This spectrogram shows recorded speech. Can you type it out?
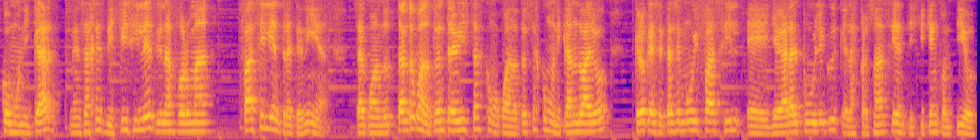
comunicar mensajes difíciles de una forma fácil y entretenida. O sea, cuando, tanto cuando tú entrevistas como cuando tú estás comunicando algo, creo que se te hace muy fácil eh, llegar al público y que las personas se identifiquen contigo.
